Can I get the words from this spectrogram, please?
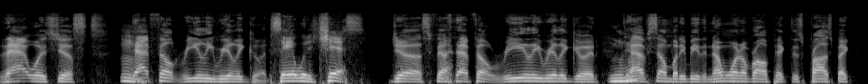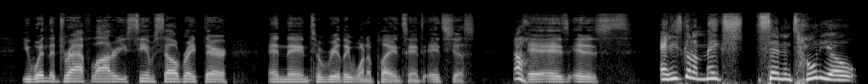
that was just mm. that felt really really good. Say it with his chest. Just felt, that felt really really good to mm-hmm. have somebody be the number one overall pick. This prospect, you win the draft lottery, you see him celebrate there, and then to really want to play in San. It's just oh. it is it is and he's gonna make San Antonio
